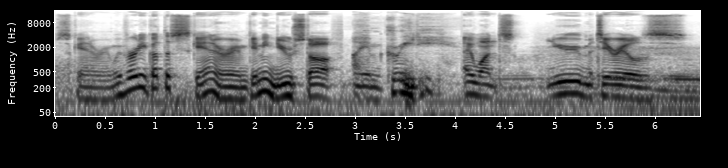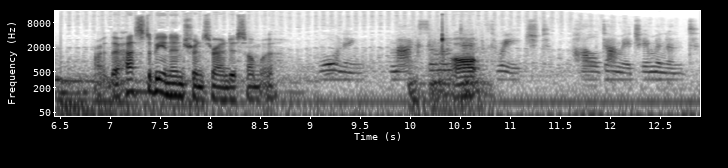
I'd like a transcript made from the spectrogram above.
Scanner room. We've already got the scanner room. Give me new stuff. I am greedy. I want new materials. Alright, there has to be an entrance around here somewhere. Warning. Maximum Oh. depth reached. Hull damage imminent.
